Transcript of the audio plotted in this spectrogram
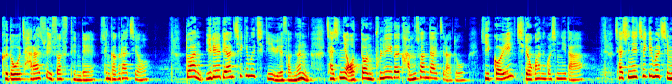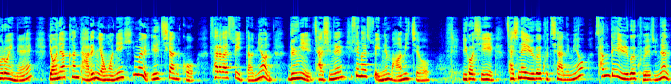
그도 잘할 수 있었을 텐데 생각을 하지요. 또한 일에 대한 책임을 지기 위해서는 자신이 어떤 불이익을 감수한다 할지라도 기꺼이 지려고 하는 것입니다. 자신이 책임을 짐으로 인해 연약한 다른 영혼이 힘을 잃지 않고 살아갈 수 있다면 능히 자신을 희생할 수 있는 마음이지요. 이것이 자신의 유익을 구치 않으며 상대의 유익을 구해주는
